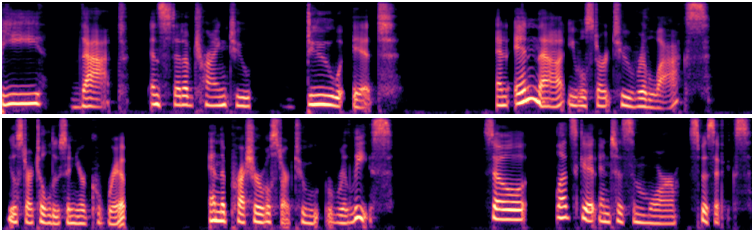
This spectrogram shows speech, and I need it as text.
be that instead of trying to do it. And in that, you will start to relax. You'll start to loosen your grip, and the pressure will start to release. So, let's get into some more specifics.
